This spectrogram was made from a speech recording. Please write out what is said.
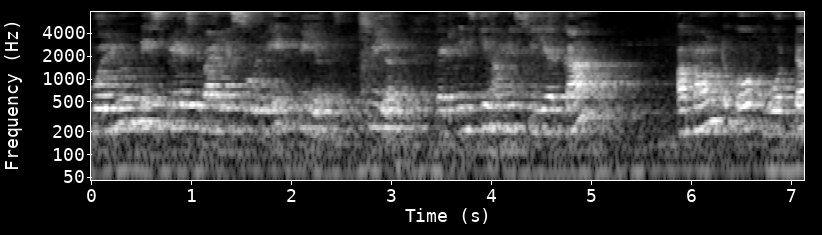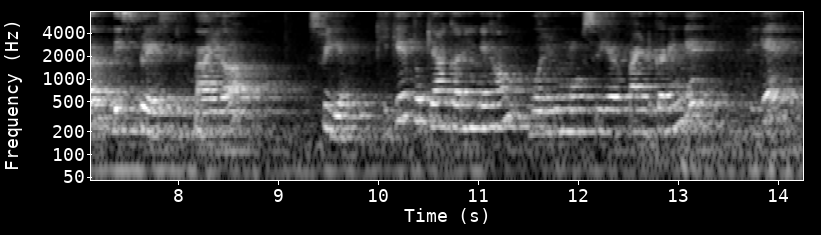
Volume displaced by a solid sphere that means कि हमें स्फीयर का amount of water displaced by a sphere ठीक है? तो क्या करेंगे हम? वॉल्यूम ऑफ़ स्फीयर फाइंड करेंगे। ठीक है?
